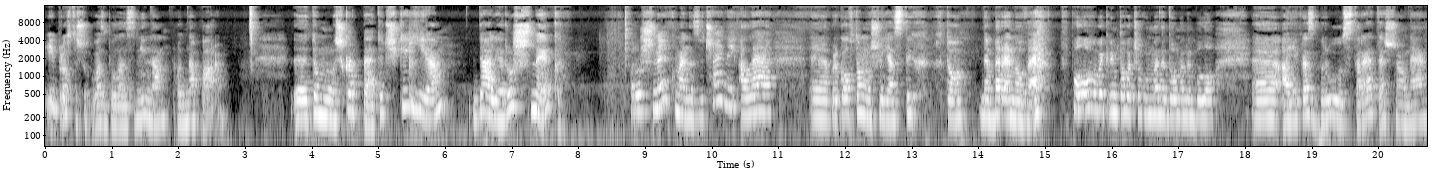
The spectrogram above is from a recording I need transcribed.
І просто щоб у вас була змінна одна пара. Е, Тому шкарпеточки є. Далі рушник. Рушник в мене звичайний, але е, прикол в тому, що я з тих, хто не бере нове в пологовий, крім того, чого в мене вдома не було. Е, а якраз беру старе, те, що не,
